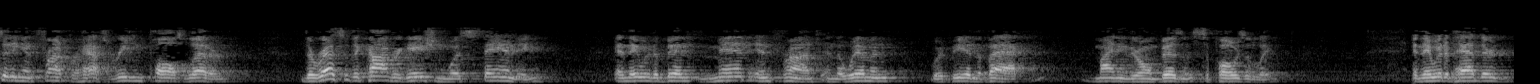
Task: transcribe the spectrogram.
sitting in front, perhaps reading Paul's letter, the rest of the congregation was standing, and they would have been men in front, and the women would be in the back, minding their own business, supposedly. And they would have had their,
